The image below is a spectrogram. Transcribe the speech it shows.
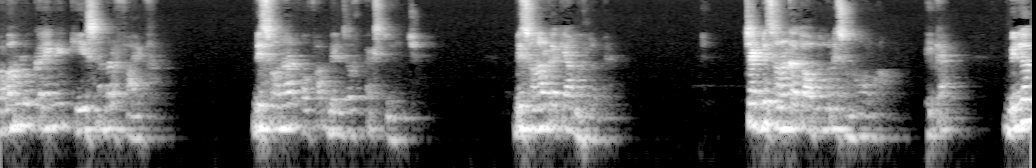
अब हम लोग करेंगे case number five dishonour of a bills of exchange dishonour का क्या मतलब है? चेक डिसऑनर का तो आप लोगों ने सुना होगा, ठीक है? Bill of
